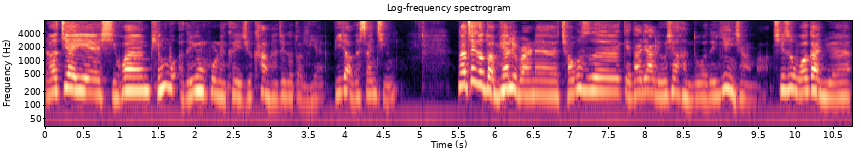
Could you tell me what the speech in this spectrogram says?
然后建议喜欢苹果的用户呢，可以去看看这个短片，比较的煽情。那这个短片里边呢，乔布斯给大家留下很多的印象吧。其实我感觉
